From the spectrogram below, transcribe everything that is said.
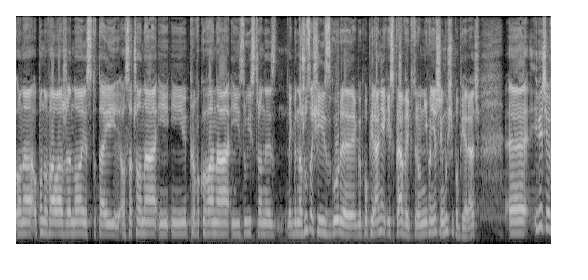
ona oponowała, że no, jest tutaj osaczona i, i prowokowana i z drugiej strony jakby narzuca się jej z góry jakby popieranie jakiejś sprawy, którą niekoniecznie musi popierać. E, I wiecie,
